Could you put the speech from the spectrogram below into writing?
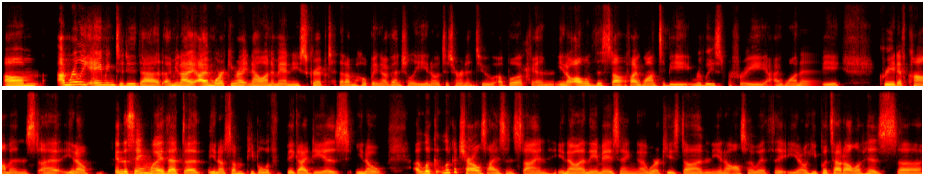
Um, I'm really aiming to do that. I mean, I, I'm working right now on a manuscript that I'm hoping eventually, you know, to turn into a book. And, you know, all of this stuff I want to be released for free. I want to be creative commons uh, you know in the same way that uh, you know some people with big ideas you know uh, look look at charles eisenstein you know and the amazing uh, work he's done you know also with you know he puts out all of his uh,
